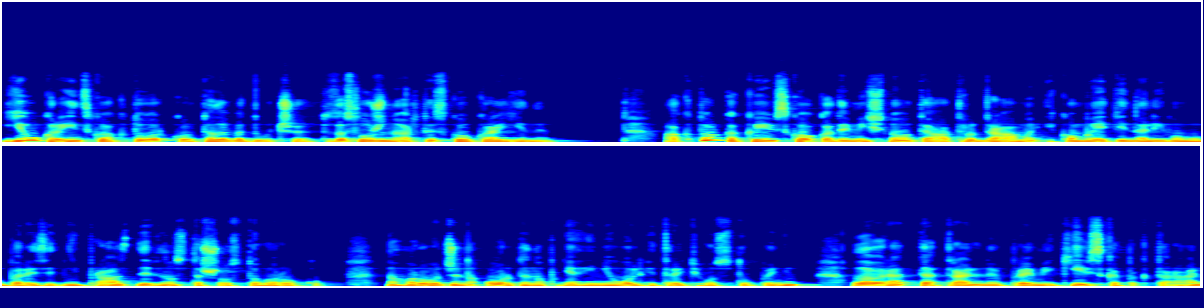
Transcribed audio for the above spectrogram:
Є українською акторкою, телеведучою та заслуженою артисткою України. Акторка Київського академічного театру драми і комедії на лівому березі Дніпра з 96-го року, нагороджена орденом княгині Ольги третього ступеню, лауреат театральної премії Київська пектораль,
